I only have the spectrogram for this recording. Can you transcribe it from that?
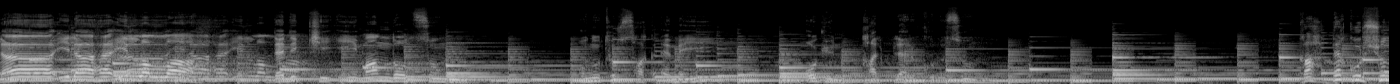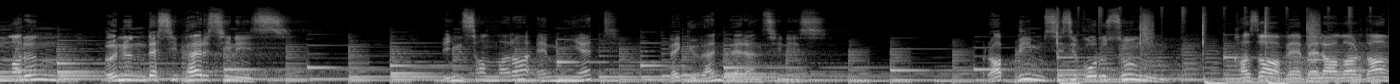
La ilahe illallah dedik ki iman dolsun. Unutursak emeği o gün kalpler kurusun. Kahpe kurşunların önünde sipersiniz. İnsanlara emniyet ve güven verensiniz. Rabbim sizi korusun kaza ve belalardan.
